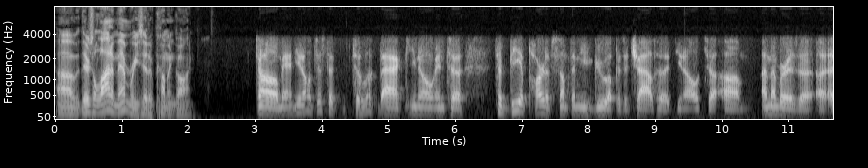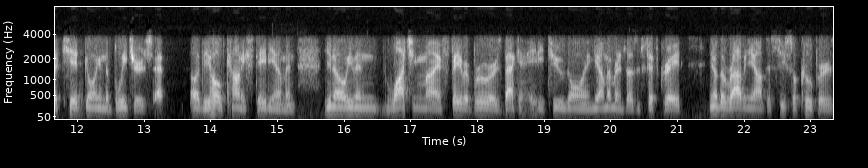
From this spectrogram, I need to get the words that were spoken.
uh, there's a lot of memories that have come and gone. Oh man, you know, just to to look back, you know, and to to be a part of something you grew up as a childhood, you know, to um I remember as a a kid going in the bleachers at uh, the old county stadium and you know even watching my favorite brewers back in 82 going you know I remember it was in 5th grade you know the Robin Yount the Cecil Coopers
